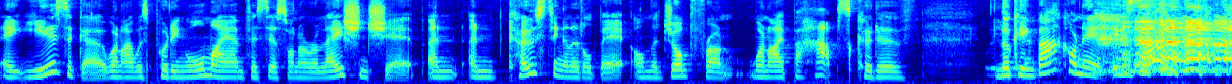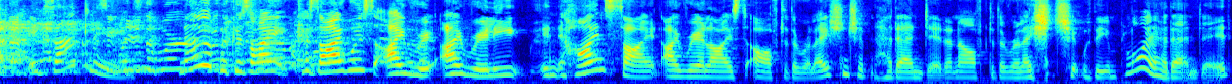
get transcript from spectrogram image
eight years ago when I was putting all my emphasis on a relationship and, and coasting a little bit on the job front when I perhaps could have looking back on it. Exactly. Exactly. No because i because i was i re- i really in hindsight i realized after the relationship had ended and after the relationship with the employer had ended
